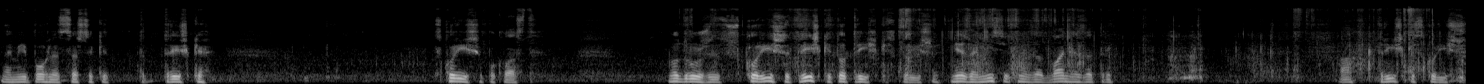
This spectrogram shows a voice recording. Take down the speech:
на мій погляд, все ж таки трішки скоріше покласти. Ну, друже, скоріше трішки, то трішки скоріше. Не за місяць, не за два, не за три. А трішки скоріше.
